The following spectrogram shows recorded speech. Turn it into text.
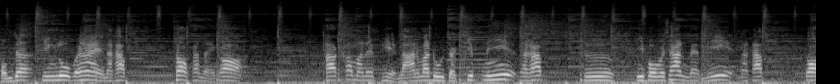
ผมจะทิ้งรูปไว้ให้นะครับ ชอบคันไหนก็ทักเข้ามาในเพจร้านมาดูจากคลิปนี้นะครับ คือมีโปรโมชั่นแบบนี้นะครับ ก็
